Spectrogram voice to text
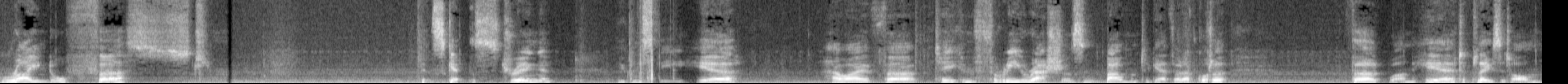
Grind off first. Let's get the string and you can see here how I've uh, taken three rashers and bound them together. I've got a third one here to place it on.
